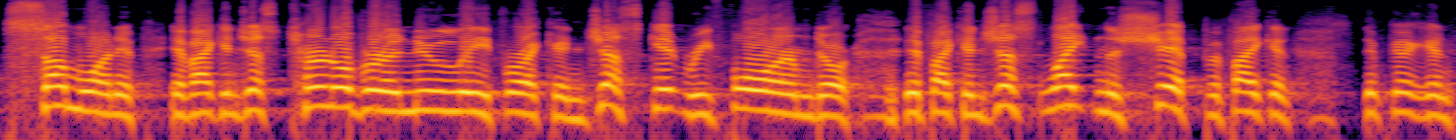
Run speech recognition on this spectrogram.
someone, if, if I can just turn over a new leaf, or I can just get reformed, or if I can just lighten the ship, if I can, if I can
